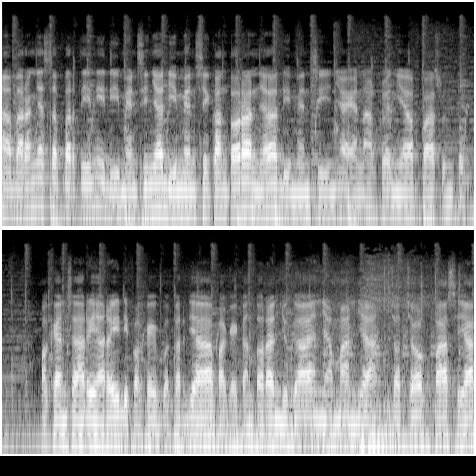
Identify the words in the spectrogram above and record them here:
Nah barangnya seperti ini. Dimensinya dimensi kantoran ya. Dimensinya enakan ya pas untuk pakaian sehari-hari. Dipakai bekerja pakai kantoran juga nyaman ya cocok pas ya.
